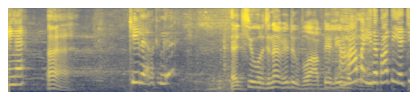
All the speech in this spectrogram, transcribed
ஏங்க கீழே இருக்குங்க எச்சி ஊறிச்சுன்னா வீட்டுக்கு போ அப்படியே லீவ் ஆமா இத பார்த்து எச்சி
